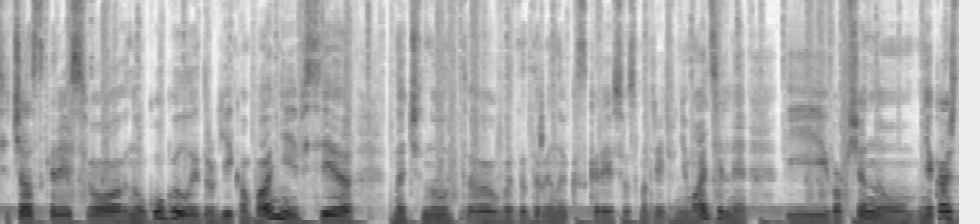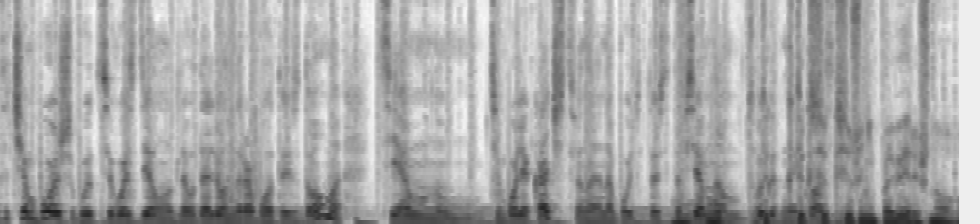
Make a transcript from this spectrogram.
сейчас, скорее всего, ну, Google и другие компании все начнут э, в этот рынок, скорее всего, смотреть внимательнее. И вообще, ну, мне кажется, чем больше будет всего сделано для удаленной работы из дома, тем, ну, тем более качественная она будет. То есть это всем вот нам выгодно ты, и классно. Ты, Ксюша, не поверишь, но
